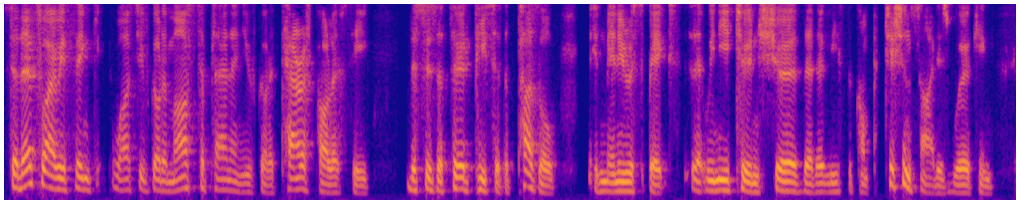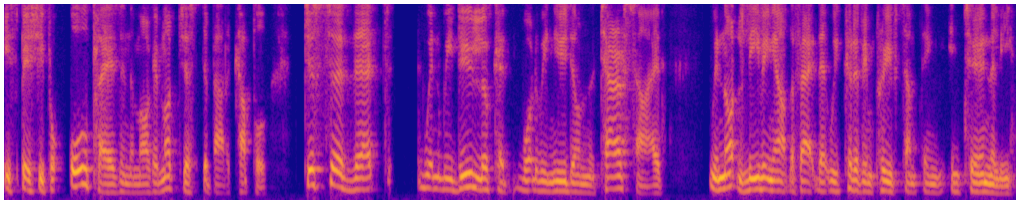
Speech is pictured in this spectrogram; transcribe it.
So that's why we think, whilst you've got a master plan and you've got a tariff policy, this is a third piece of the puzzle in many respects that we need to ensure that at least the competition side is working, especially for all players in the market, not just about a couple, just so that when we do look at what we need on the tariff side, we're not leaving out the fact that we could have improved something internally,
